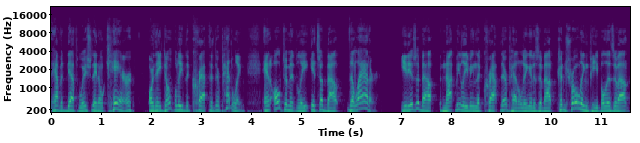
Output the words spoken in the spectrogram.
have a death wish, they don't care, or they don't believe the crap that they're peddling. And ultimately, it's about the latter. It is about not believing the crap they're peddling. It is about controlling people. It is about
